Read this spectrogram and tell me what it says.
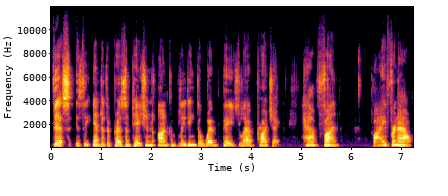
This is the end of the presentation on completing the Web Page Lab project. Have fun. Bye for now.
